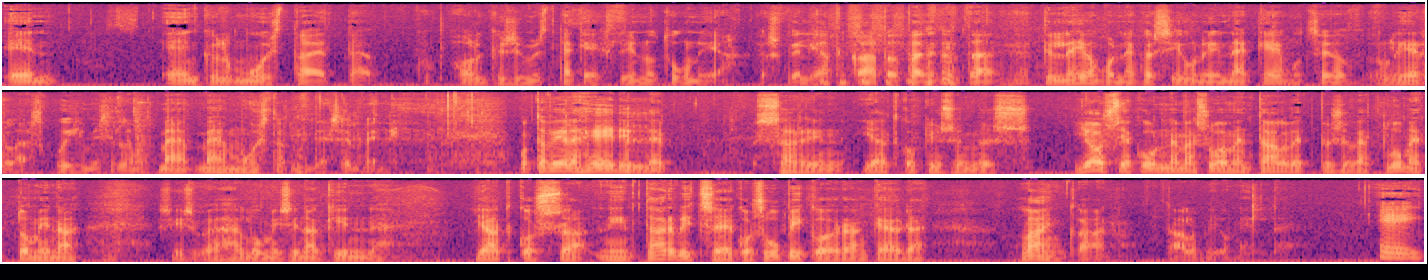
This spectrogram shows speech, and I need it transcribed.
en, en kyllä muista, että oli kysymys, että näkeekö linnut unia, jos vielä jatkaa. tota, niin tota, kyllä ne jonkunnäköisiä unia näkee, mutta se oli erilaista kuin ihmisillä, mutta mä, mä en muista, miten se meni. Mutta vielä Heidille Sarin jatkokysymys. Jos ja kun nämä Suomen talvet pysyvät lumettomina, siis vähän lumisinakin jatkossa, niin tarvitseeko supikoiran käydä lainkaan talviunille? Ei.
